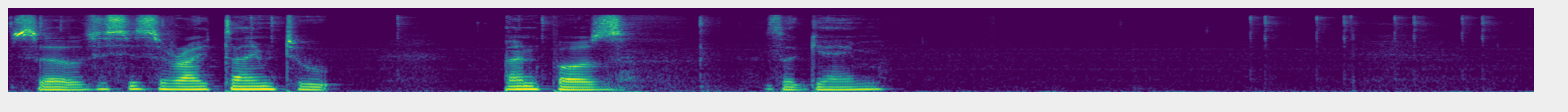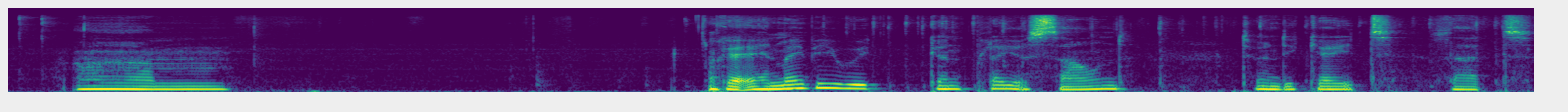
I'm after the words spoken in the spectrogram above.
so this is the right time to unpause the game. Um, okay, and maybe we can play a sound to indicate that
